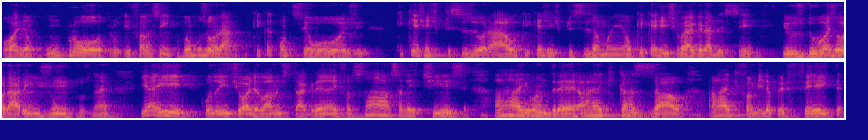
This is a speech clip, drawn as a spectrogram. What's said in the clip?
olham um para o outro e falam assim: vamos orar. O que, que aconteceu hoje? O que, que a gente precisa orar, o que, que a gente precisa amanhã, o que, que a gente vai agradecer, e os dois orarem juntos, né? E aí, quando a gente olha lá no Instagram e fala assim, nossa, Letícia, ai, o André, ai, que casal, ai, que família perfeita,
